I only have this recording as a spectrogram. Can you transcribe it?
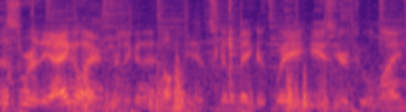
This is where the angle iron is really going to help me. It's going to make it way easier to align.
